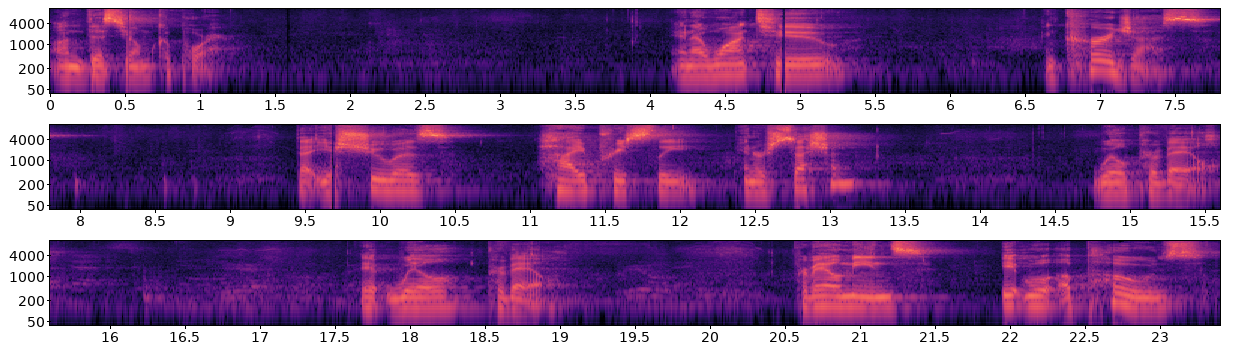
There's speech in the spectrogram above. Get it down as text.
on this Yom Kippur. And I want to encourage us that Yeshua's high priestly intercession will prevail. It will prevail. Prevail means it will oppose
